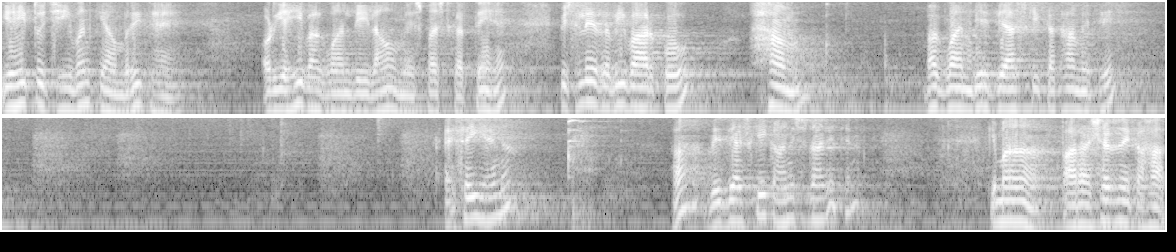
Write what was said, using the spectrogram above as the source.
यही तो जीवन के अमृत हैं। और यही भगवान लीलाओं में स्पष्ट करते हैं, पिछले रविवार को हम भगवान वेद व्यास की कथा में थे ऐसा ही है ना? हाँ वेद व्यास की कहानी सुना रहे थे ना? कि माँ पाराशर ने कहा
